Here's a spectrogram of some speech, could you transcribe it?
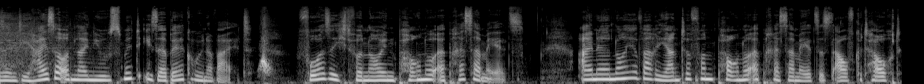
sind die Heise Online News mit Isabel Grünewald. Vorsicht vor neuen Porno-Erpressermails. Eine neue Variante von Porno-Erpressermails ist aufgetaucht.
